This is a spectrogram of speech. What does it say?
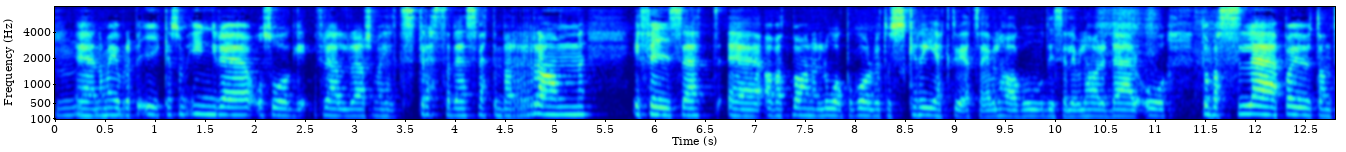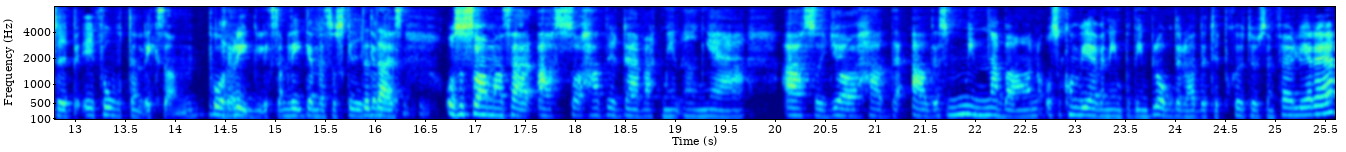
Eh, när man jobbade på ICA som yngre och såg föräldrar som var helt stressade, svetten bara rann i facet eh, av att barnen låg på golvet och skrek, du vet, så jag vill ha godis eller jag vill ha det där. Och de bara släpade ut den typ i foten liksom, på Okej. rygg liksom, liggandes och skrikandes. Och så sa man så här, alltså hade det där varit min unge, alltså jag hade aldrig, alltså mina barn, och så kom vi även in på din blogg där du hade typ 7000 följare.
